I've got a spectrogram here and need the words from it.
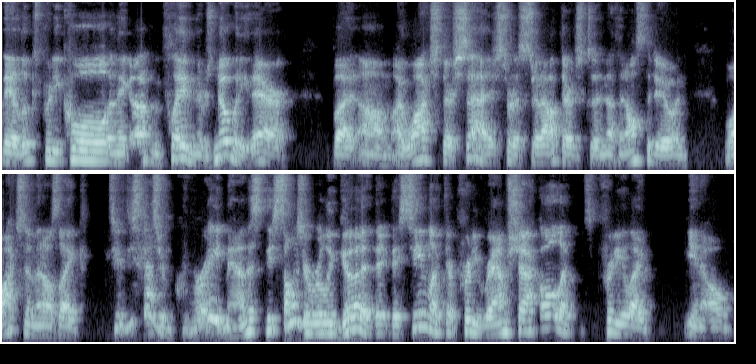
they looked pretty cool, and they got up and played, and there was nobody there. But um, I watched their set. I just sort of stood out there just because I had nothing else to do and watched them, and I was like, dude, these guys are great, man. This, these songs are really good. They, they seem like they're pretty ramshackle, like it's pretty like you know,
